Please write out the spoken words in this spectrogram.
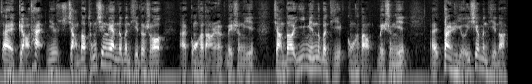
在表态。你讲到同性恋的问题的时候，哎，共和党人没声音；讲到移民的问题，共和党没声音。哎，但是有一些问题呢，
